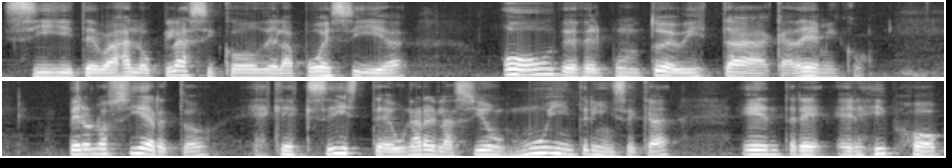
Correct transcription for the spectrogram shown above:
si te vas a lo clásico de la poesía o desde el punto de vista académico. Pero lo cierto es que existe una relación muy intrínseca entre el hip hop,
